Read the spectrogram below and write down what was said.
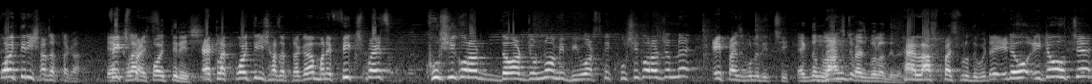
পঁয়ত্রিশ হাজার টাকা। এক লাখ পঁয়ত্রিশ। এক লাখ পঁয়ত্রিশ হাজার টাকা। মানে ফিক্সড প্রাইস খুশি করার দেওয়ার জন্য আমি ভিউয়ার্সকে খুশি করার জন্য এই প্রাইস বলে দিচ্ছি। একদম জ- price বলে দিবেন। হ্যাঁ লাস্ট প্রাইস বলে দেবো। এটা এটাও এটাও হচ্ছে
